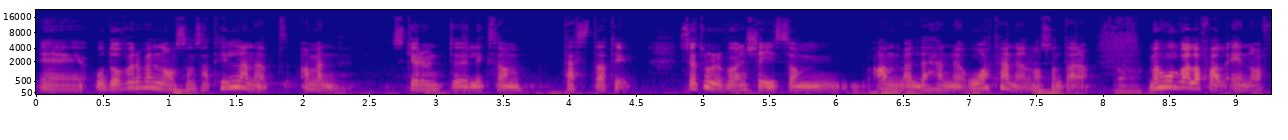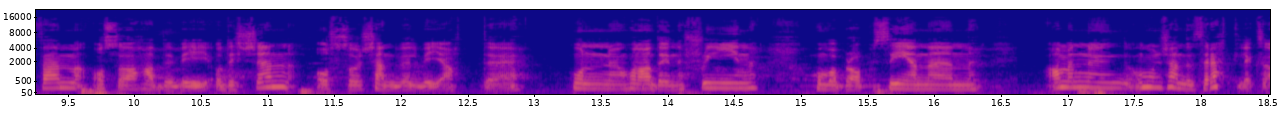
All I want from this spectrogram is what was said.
Eh, och då var det väl någon som sa till henne att, ja men, ska du inte liksom testa typ. Så jag tror det var en tjej som anmälde henne åt henne eller något sånt där. Men hon var i alla fall en av fem och så hade vi audition och så kände väl vi att eh, hon, hon hade energin, hon var bra på scenen. Ja men hon kändes rätt liksom.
